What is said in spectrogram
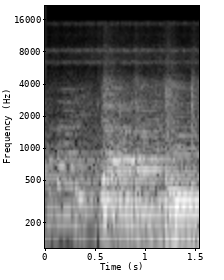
America.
